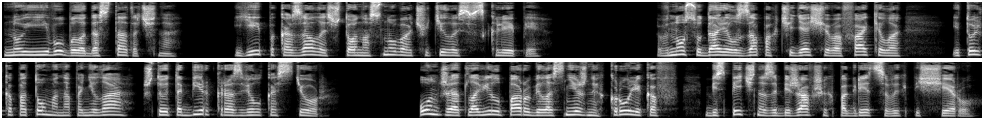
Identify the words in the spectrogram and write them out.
но и его было достаточно. Ей показалось, что она снова очутилась в склепе. В нос ударил запах чадящего факела, и только потом она поняла, что это Бирк развел костер. Он же отловил пару белоснежных кроликов, беспечно забежавших погреться в их пещеру.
